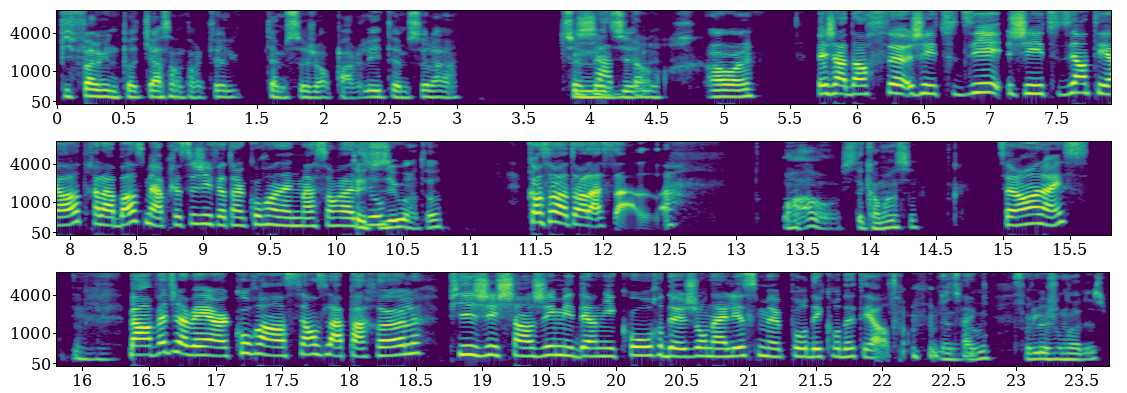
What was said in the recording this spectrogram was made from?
Puis faire une podcast en tant que tel, t'aimes ça, genre parler, t'aimes ça, média. là. J'adore. Ah ouais? Ben, J'adore ça. J'ai étudié, j'ai étudié en théâtre à la base, mais après ça, j'ai fait un cours en animation T'as radio. étudié où en toi? Conservatoire La Salle. Wow, c'était comment ça? C'est vraiment nice. Ben, en fait, j'avais un cours en sciences de la parole, puis j'ai changé mes derniers cours de journalisme pour des cours de théâtre. Let's Fait go. Fait que le journalisme.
